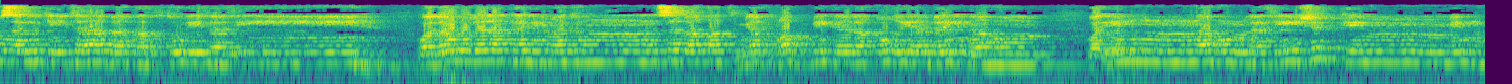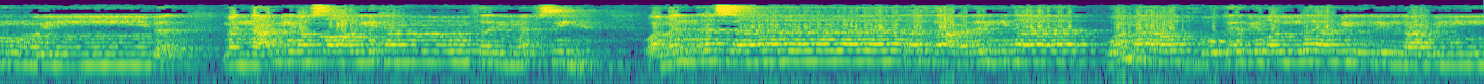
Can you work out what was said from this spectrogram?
موسى الكتاب فاختلف فيه. ولولا كلمة سبقت من ربك لقضي بينهم وإنهم لفي شك منه مريب. من عمل صالحا فلنفسه ومن أساء فعليها وما ربك بظلام للعبيد.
